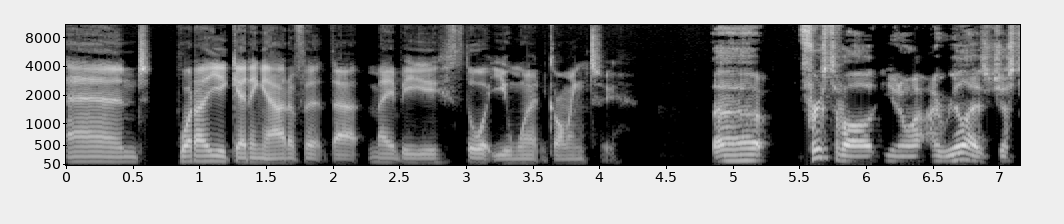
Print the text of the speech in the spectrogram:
And what are you getting out of it that maybe you thought you weren't going to? Uh, first of all, you know, I realized just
